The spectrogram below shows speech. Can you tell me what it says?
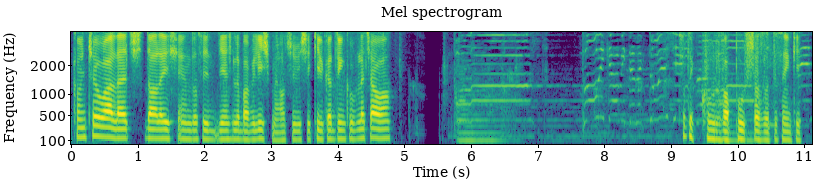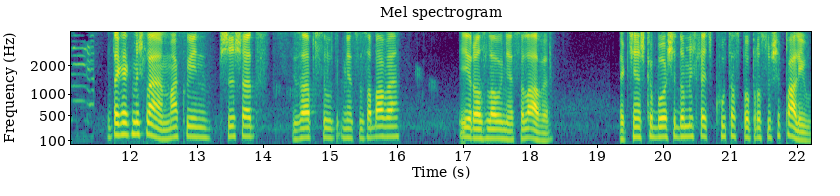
kończyła, lecz dalej się dosyć nieźle bawiliśmy. Oczywiście kilka drinków leciało. Co ty kurwa puszczasz za piosenki? I tak jak myślałem, McQueen przyszedł, zepsuł nieco zabawę i rozlał nieco lawy. Jak ciężko było się domyśleć, kutas po prostu się palił.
